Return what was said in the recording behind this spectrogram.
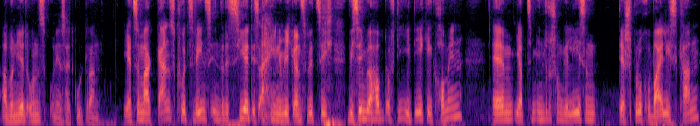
abonniert uns und ihr seid gut dran. Jetzt mal ganz kurz, wen es interessiert, ist eigentlich nämlich ganz witzig. Wie sind wir überhaupt auf die Idee gekommen? Ähm, ihr habt es im Intro schon gelesen, der Spruch, weil ich es kann.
